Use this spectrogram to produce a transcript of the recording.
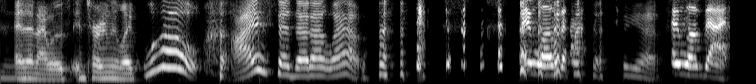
Mm-hmm. And then I was internally like, whoa, I said that out loud. I love that. yeah. I love that.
